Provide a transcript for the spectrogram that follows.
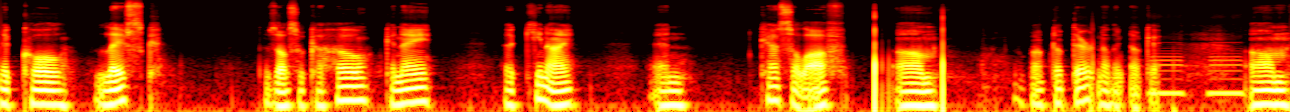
Nikolsk. There's also Kaho, Kenai, uh, Kenai, and Kasilof. Um, popped up there? Nothing. Okay. Um,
